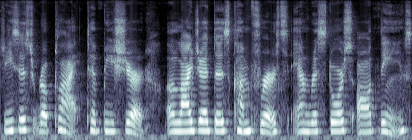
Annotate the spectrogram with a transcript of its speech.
Jesus replied, To be sure, Elijah does come first and restores all things.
